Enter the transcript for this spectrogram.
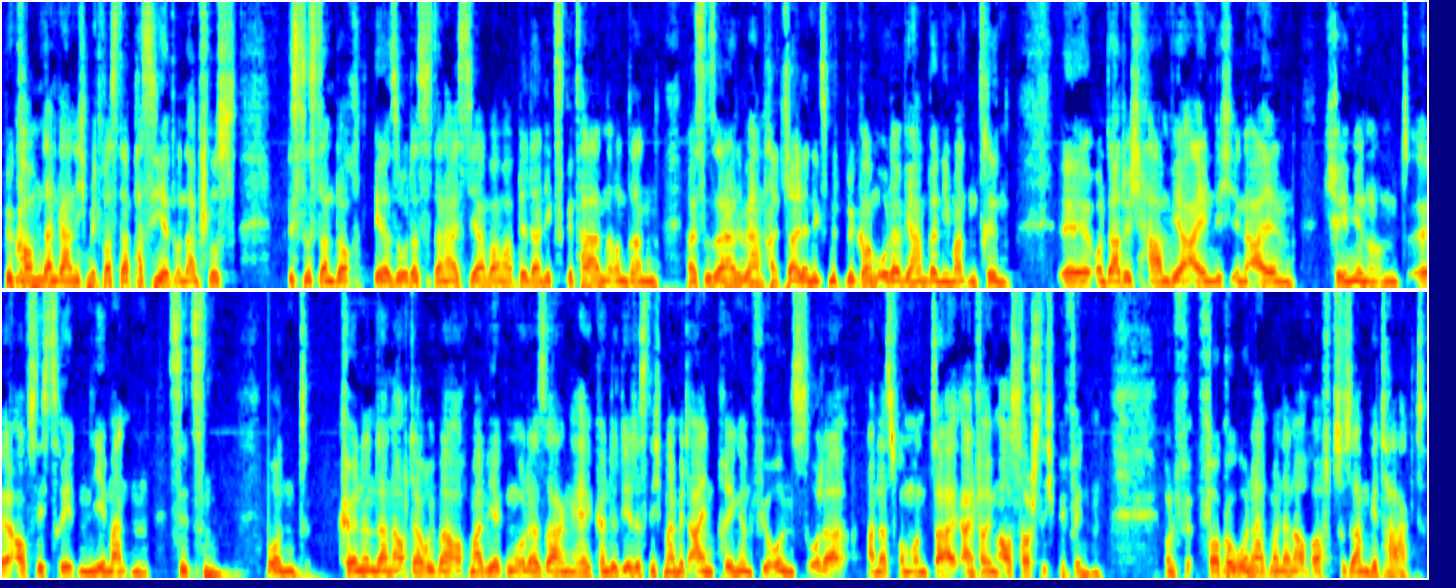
bekommen dann gar nicht mit, was da passiert. Und am Schluss ist es dann doch eher so, dass es dann heißt, ja, warum habt ihr da nichts getan? Und dann heißt es, ah, wir haben halt leider nichts mitbekommen oder wir haben da niemanden drin. Äh, und dadurch haben wir eigentlich in allen Gremien und äh, Aufsichtsräten jemanden sitzen. Und können dann auch darüber auch mal wirken oder sagen, hey, könntet ihr das nicht mal mit einbringen für uns oder andersrum und da einfach im Austausch sich befinden. Und vor Corona hat man dann auch oft zusammen getagt.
